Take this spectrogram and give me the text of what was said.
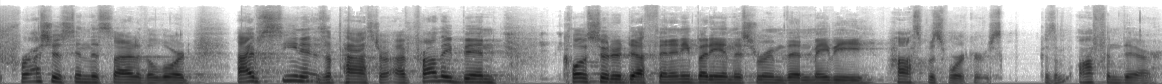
precious in the sight of the Lord. I've seen it as a pastor. I've probably been closer to death than anybody in this room than maybe hospice workers, because I'm often there.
